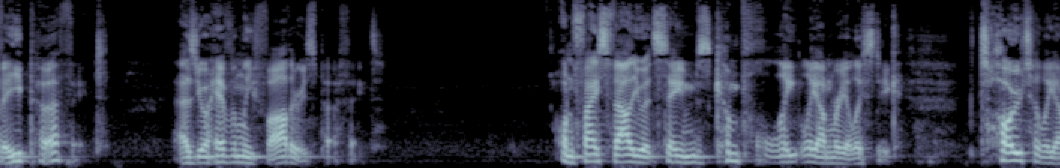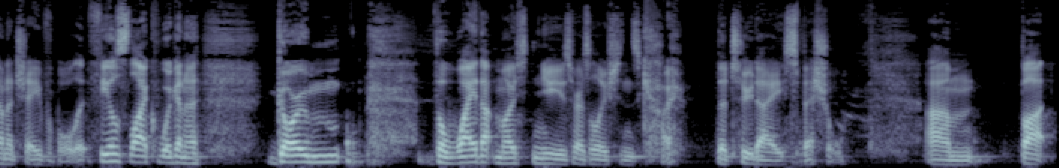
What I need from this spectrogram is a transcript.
Be perfect, as your Heavenly Father is perfect on face value, it seems completely unrealistic, totally unachievable. It feels like we're going to go m- the way that most New Year's resolutions go, the two day special. Um, but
